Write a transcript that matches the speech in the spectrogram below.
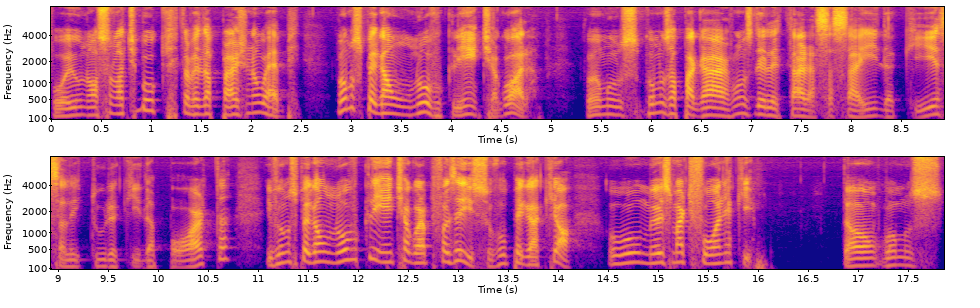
foi o nosso notebook, através da página web. Vamos pegar um novo cliente agora? Vamos, vamos apagar, vamos deletar essa saída aqui, essa leitura aqui da porta, e vamos pegar um novo cliente agora para fazer isso. Eu vou pegar aqui ó, o meu smartphone aqui. Então, vamos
